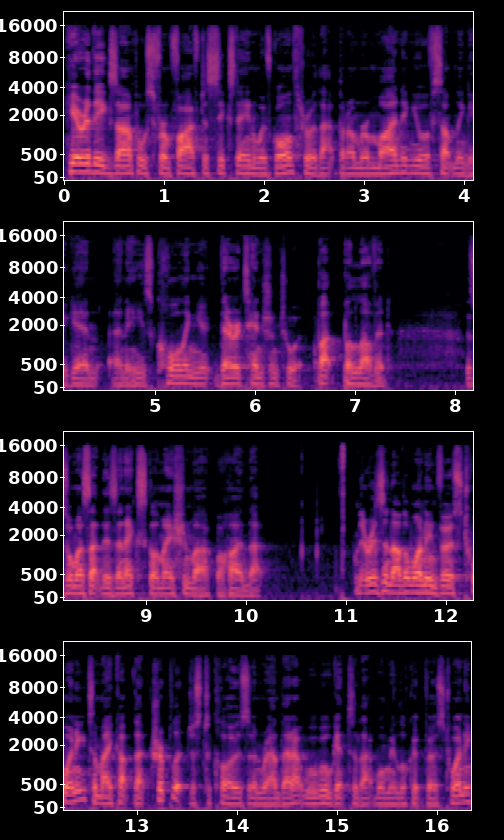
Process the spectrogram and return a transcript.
Here are the examples from 5 to 16. We've gone through that, but I'm reminding you of something again, and he's calling you, their attention to it. But beloved. It's almost like there's an exclamation mark behind that. There is another one in verse 20 to make up that triplet, just to close and round that out. We will get to that when we look at verse 20.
